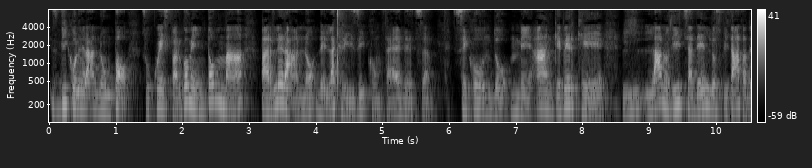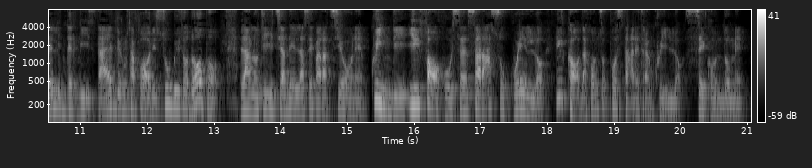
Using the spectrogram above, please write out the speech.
svicoleranno un po' su questo argomento, ma parleranno della crisi con Fedez. Secondo me, anche perché la notizia dell'ospitata dell'intervista è venuta fuori subito dopo la notizia della separazione. Quindi il focus sarà su quello. Il Codacons può stare tranquillo, secondo me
